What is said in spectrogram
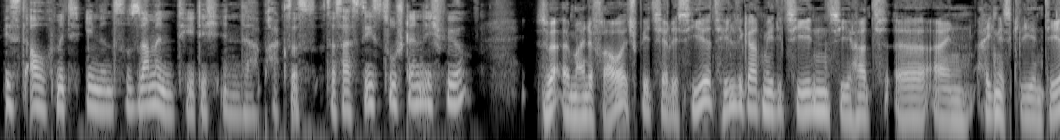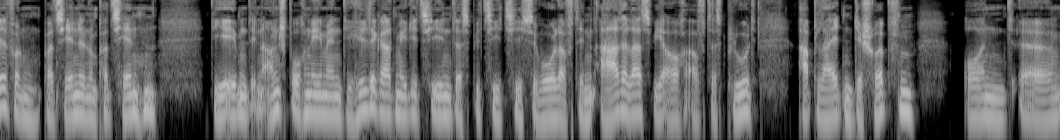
ist auch mit Ihnen zusammen tätig in der Praxis. Das heißt, sie ist zuständig für? Äh, meine Frau ist spezialisiert, Hildegard Medizin. Sie hat äh, ein eigenes Klientel von Patientinnen und Patienten, die eben in Anspruch nehmen, die Hildegard Medizin. Das bezieht sich sowohl auf den Aderlass wie auch auf das Blut ableitende Schröpfen. Und äh,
